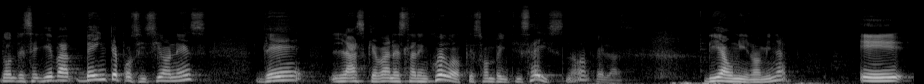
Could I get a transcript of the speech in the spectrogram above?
donde se lleva 20 posiciones de las que van a estar en juego, que son 26, ¿no? De las vía uninominal. Eh,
